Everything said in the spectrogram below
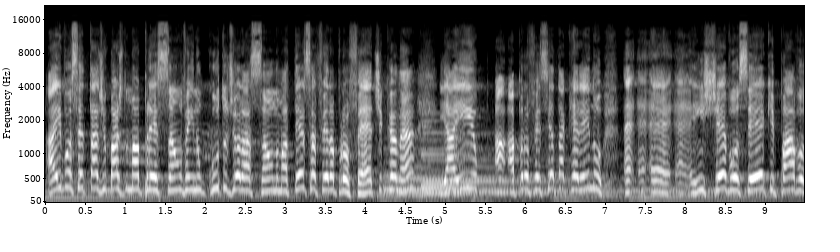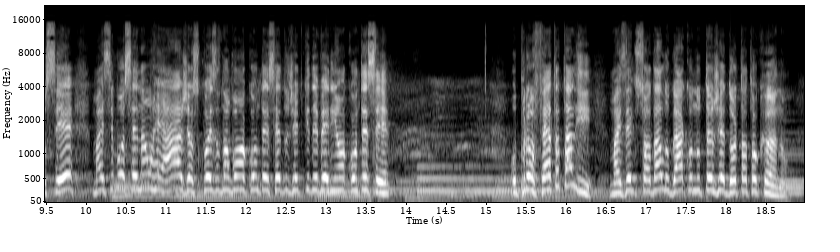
Aí você está debaixo de uma pressão, vem num culto de oração, numa terça-feira profética, né? E aí a, a profecia está querendo é, é, é, é, encher você, equipar você, mas se você não reage, as coisas não vão acontecer do jeito que deveriam acontecer. O profeta está ali, mas ele só dá lugar quando o tangedor está tocando.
